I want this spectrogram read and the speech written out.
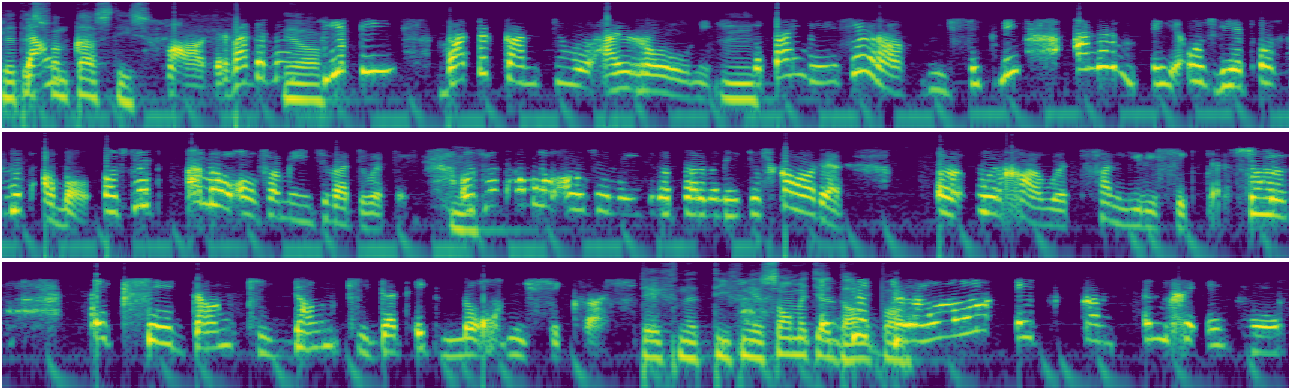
dit is fantasties. Vader. Wat ek Ja. ja. weet nie watter kant toe hy rol nie. Mm. Party mense raak nie siek nie. Ander eh, ons weet, ons weet almal. Ons weet almal al van mense wat dood is. Mm. Ons weet almal al van mense wat permanente skade uh, oorgehou het van hierdie siekte. So ek sê dankie, dankie dat ek nog nie siek was. Definitief nie, saam met jou dankbaar. Sodra ek kan ingeënt word,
